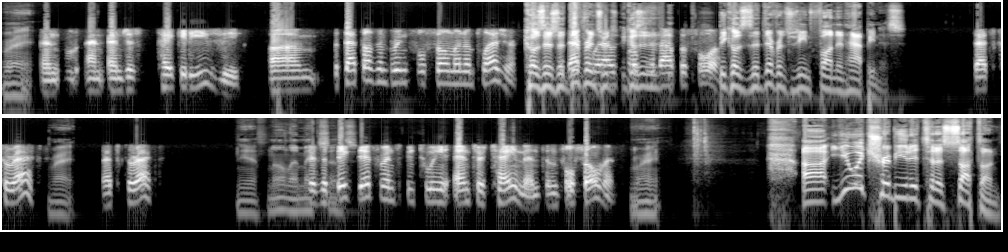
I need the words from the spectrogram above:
right. and and and just take it easy. Um, but that doesn't bring fulfillment and pleasure. Because there's a That's difference. what I was because talking there's- about before. because there's a difference between fun and happiness. That's correct. Right. That's correct. Yeah. Well, that makes sense. There's a big difference between entertainment and fulfillment. Right. Uh, you attribute it to the Satan,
